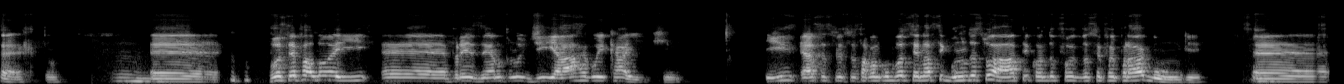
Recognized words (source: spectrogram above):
certo. Hum. É, você falou aí, é, por exemplo, de Argo e Kaique. E essas pessoas estavam com você na segunda swap, quando foi, você foi para a Gung. É,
